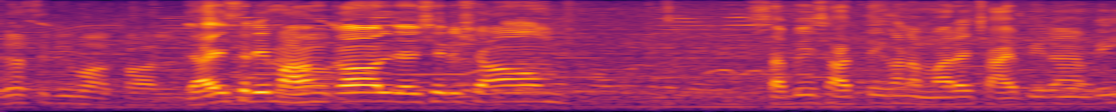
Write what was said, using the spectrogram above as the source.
जय श्री महाकाल। जय श्री महाकाल जय श्री श्याम सभी साथीगण हमारे चाय पी रहे हैं अभी।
